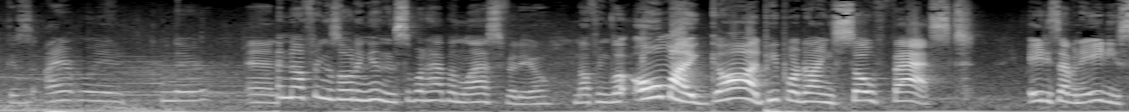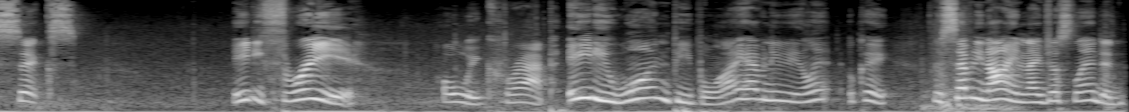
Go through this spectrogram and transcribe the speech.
Because I didn't really in there. And nothing's loading in. This is what happened last video. Nothing Oh my god! People are dying so fast. 87, 86. 83. Holy crap. 81 people. I haven't even landed. Okay. There's 79 and I just landed.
